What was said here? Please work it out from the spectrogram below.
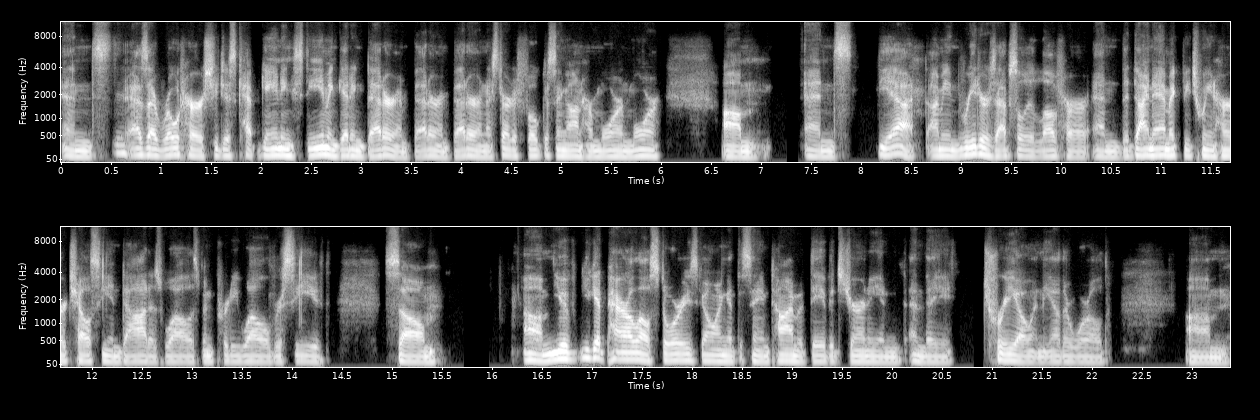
And Mm. as I wrote her, she just kept gaining steam and getting better and better and better. And I started focusing on her more and more. Um, and yeah, I mean, readers absolutely love her. And the dynamic between her, Chelsea, and Dodd as well has been pretty well received. So um, you have, you get parallel stories going at the same time of David's journey and and the trio in the other world. Um,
